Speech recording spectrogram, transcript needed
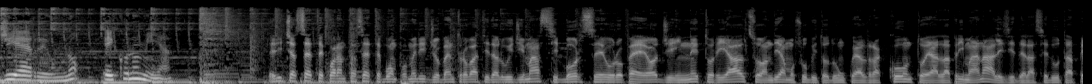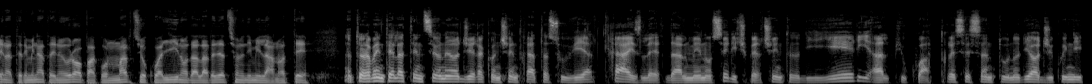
GR1 Economia. Le 17.47, buon pomeriggio, ben trovati da Luigi Massi, borse europee oggi in netto rialzo, andiamo subito dunque al racconto e alla prima analisi della seduta appena terminata in Europa con Marzio Quaglino dalla redazione di Milano, a te. Naturalmente l'attenzione oggi era concentrata su Fiat Chrysler da almeno 16% di ieri al più 4,61 di oggi, quindi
